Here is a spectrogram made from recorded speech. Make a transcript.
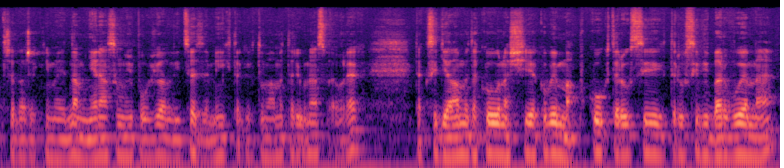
třeba řekněme jedna měna se může používat v více zemích, tak jak to máme tady u nás v eurech, tak si děláme takovou naši jakoby mapku, kterou si, kterou si vybarvujeme.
